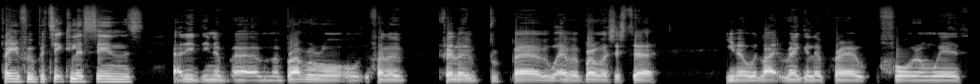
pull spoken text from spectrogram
praying through particular sins that did, you know, um, a brother or, or fellow fellow uh, whatever brother or sister, you know, would like regular prayer for and with.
